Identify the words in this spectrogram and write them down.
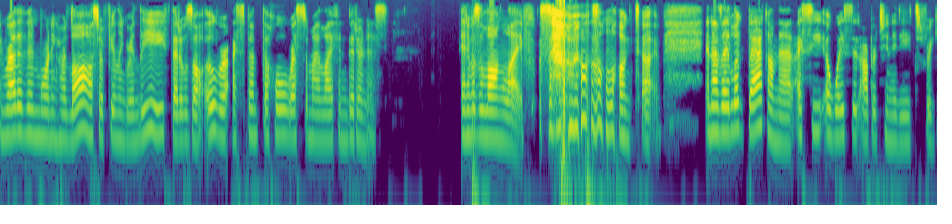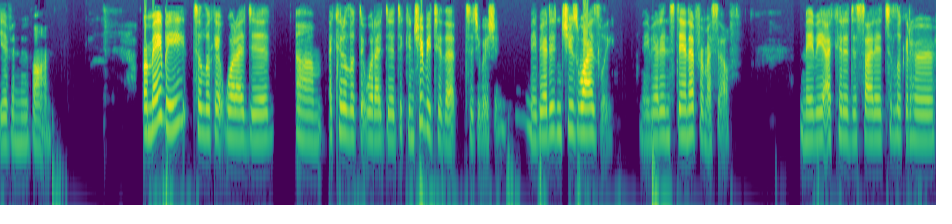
And rather than mourning her loss or feeling relief that it was all over, I spent the whole rest of my life in bitterness. And it was a long life, so it was a long time. And as I look back on that, I see a wasted opportunity to forgive and move on. Or maybe to look at what I did, um, I could have looked at what I did to contribute to that situation. Maybe I didn't choose wisely. Maybe I didn't stand up for myself. Maybe I could have decided to look at her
